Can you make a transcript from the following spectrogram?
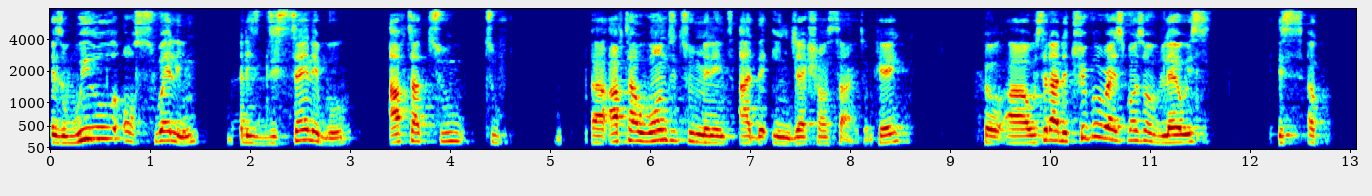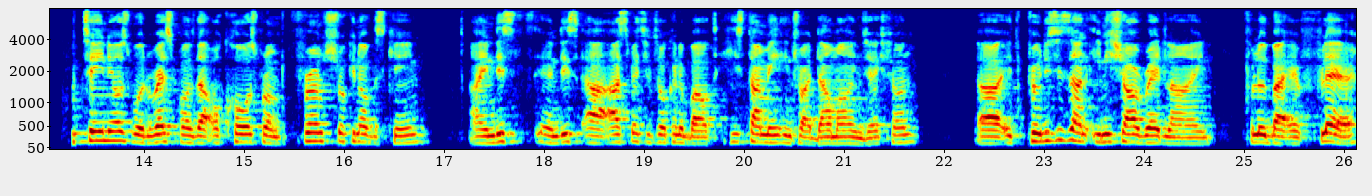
there's wheal or swelling that is discernible after two to uh, after one to two minutes at the injection site. Okay, so uh, we said that the triple response of Lewis is a cutaneous blood response that occurs from firm stroking of the skin. And in this in this uh, aspect, you're talking about histamine intradermal injection. Uh, it produces an initial red line followed by a flare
